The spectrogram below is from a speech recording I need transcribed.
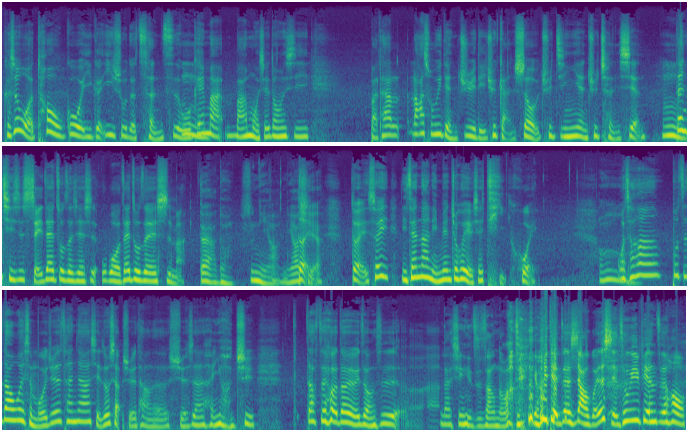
可是我透过一个艺术的层次，我可以把把某些东西把它拉出一点距离，去感受、去经验、去呈现。嗯，但其实谁在做这些事？我在做这些事嘛？对啊，对，是你啊，你要写。对，所以你在那里面就会有些体会。哦，我常常不知道为什么，我觉得参加写作小学堂的学生很有趣，到最后都有一种是。那心理智商的吗？有一点这个效果，就写出一篇之后，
